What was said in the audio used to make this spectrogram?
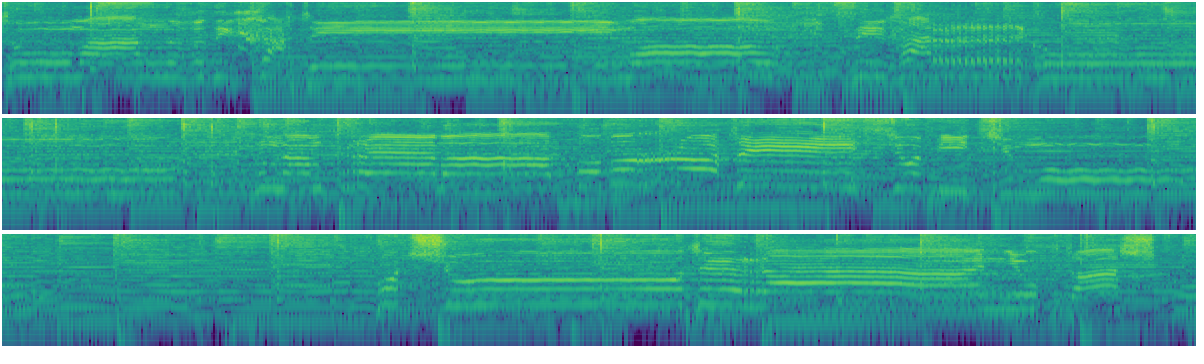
туман вдихати, мов цигарку. Нам треба побороти цю пітьму, почути ранню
